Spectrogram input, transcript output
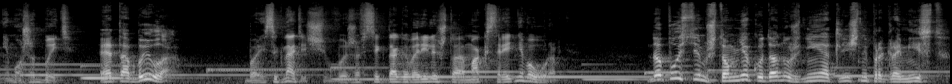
Не может быть. Это было. Борис Игнатьевич, вы же всегда говорили, что я маг среднего уровня. Допустим, что мне куда нужнее отличный программист,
